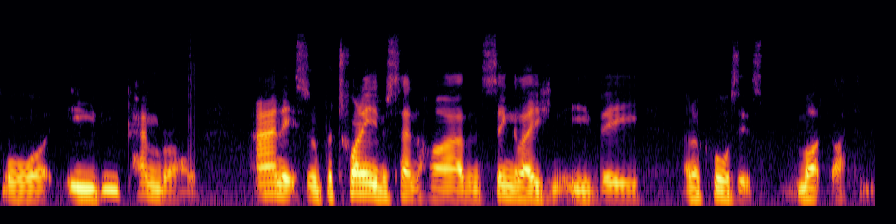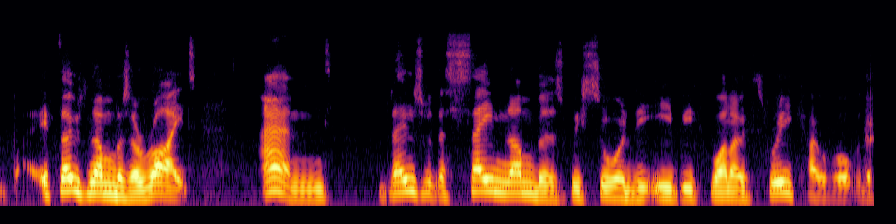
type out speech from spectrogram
for EV Pembro, and it's of 20% higher than single agent EV, and of course it's much, if those numbers are right, and those were the same numbers we saw in the EV103 cohort with the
